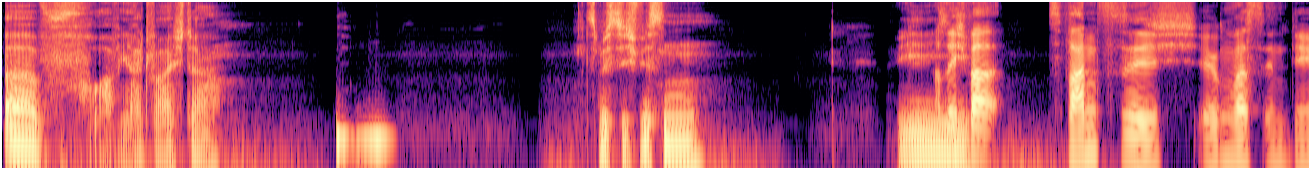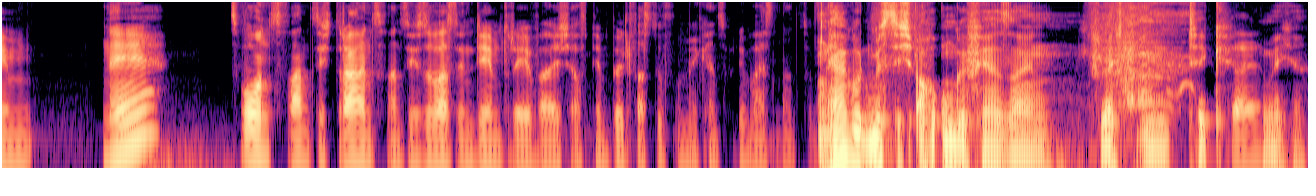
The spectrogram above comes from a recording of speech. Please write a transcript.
Äh, boah, wie alt war ich da? Jetzt müsste ich wissen, wie. Also ich war 20, irgendwas in dem. Nee? 22, 23, sowas in dem Dreh war ich auf dem Bild, was du von mir kennst mit dem weißen Anzug. Ja, gut, müsste ich auch ungefähr sein. Vielleicht ein Tick. Welcher?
